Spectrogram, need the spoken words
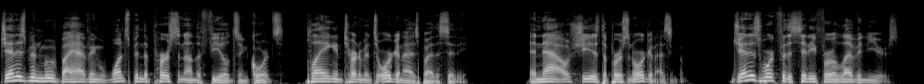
Jen has been moved by having once been the person on the fields and courts, playing in tournaments organized by the city and now she is the person organizing them. Jen has worked for the city for 11 years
